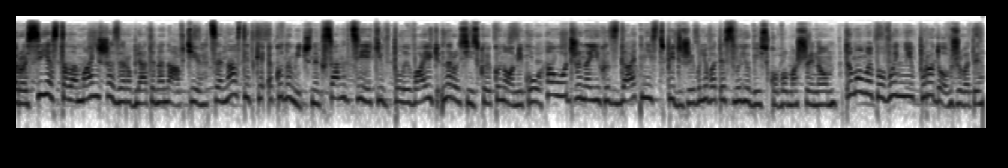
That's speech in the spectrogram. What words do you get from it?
Росія стала менше заробляти на нафті. Це наслідки економічних санкцій, які впливають на російську економіку, а отже, на їх здатність підживлювати свою військову машину. Тому ми повинні продовжувати.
